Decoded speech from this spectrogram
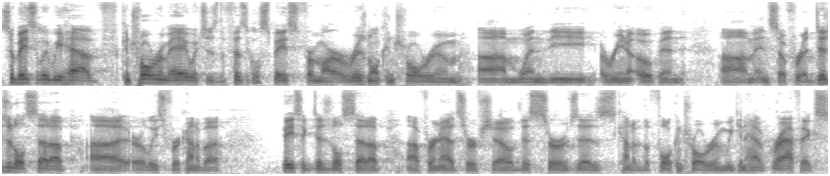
so basically, we have control room A, which is the physical space from our original control room um, when the arena opened. Um, and so for a digital setup, uh, or at least for kind of a basic digital setup uh, for an ad serve show, this serves as kind of the full control room. We can have graphics,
